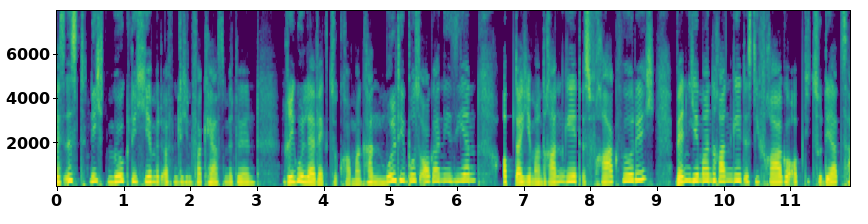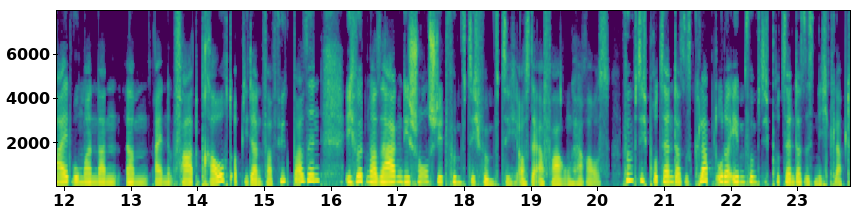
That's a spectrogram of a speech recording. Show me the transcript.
Es ist nicht möglich, hier mit öffentlichen Verkehrsmitteln regulär wegzukommen. Man kann einen Multibus organisieren. Ob da jemand rangeht, ist fragwürdig. Wenn jemand rangeht, ist die Frage, ob die zu der Zeit, wo man dann ähm, eine Fahrt braucht, ob die dann verfügbar sind. Ich würde mal sagen, die Chance steht 50-50 aus der Erfahrung heraus. 50 Prozent, dass es klappt oder eben 50 Prozent, dass es nicht klappt.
